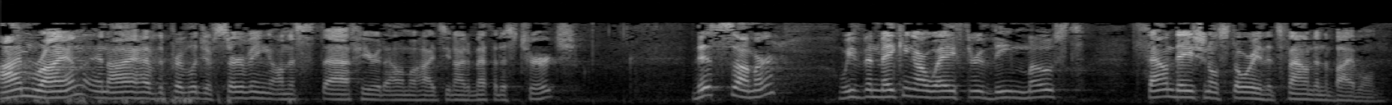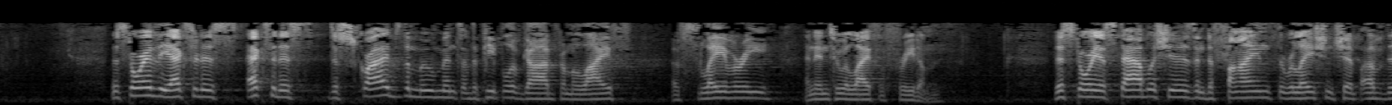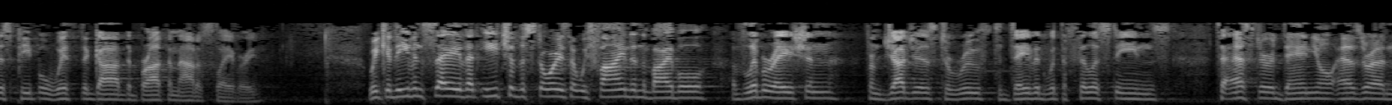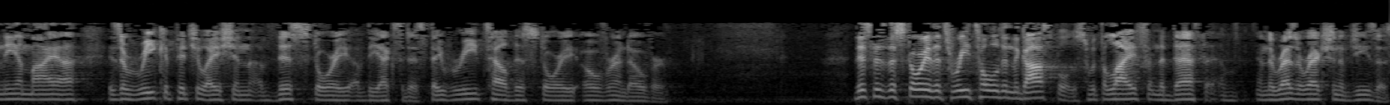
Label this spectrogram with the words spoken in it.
I'm Ryan, and I have the privilege of serving on the staff here at Alamo Heights United Methodist Church. This summer, we've been making our way through the most foundational story that's found in the Bible. The story of the Exodus, Exodus describes the movement of the people of God from a life of slavery and into a life of freedom. This story establishes and defines the relationship of this people with the God that brought them out of slavery. We could even say that each of the stories that we find in the Bible of liberation, from Judges to Ruth to David with the Philistines to Esther, Daniel, Ezra, Nehemiah, is a recapitulation of this story of the Exodus. They retell this story over and over. This is the story that's retold in the Gospels with the life and the death and the resurrection of Jesus.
